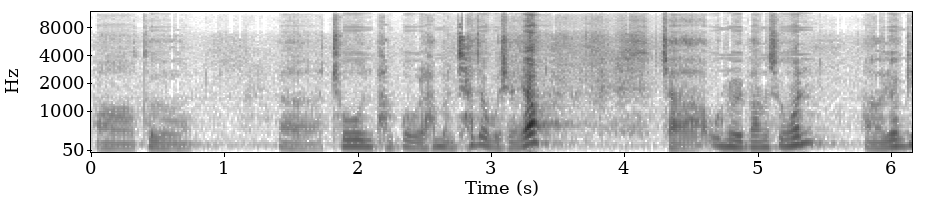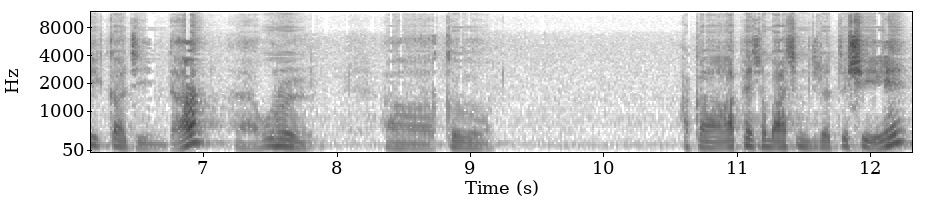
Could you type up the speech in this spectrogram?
어, 그 어, 좋은 방법을 한번 찾아보셔요. 자, 오늘 방송은 어, 여기까지입니다. 어, 오늘 어, 그 아까 앞에서 말씀드렸듯이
